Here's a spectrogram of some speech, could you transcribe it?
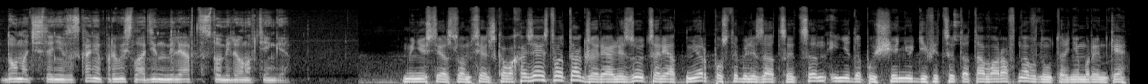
до начисления взыскания превысило 1 миллиард 100 миллионов тенге. Министерством сельского хозяйства также реализуется ряд мер по стабилизации цен и недопущению дефицита товаров на внутреннем рынке.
